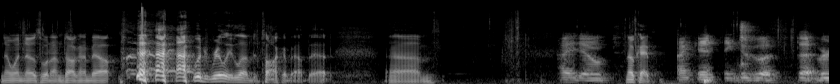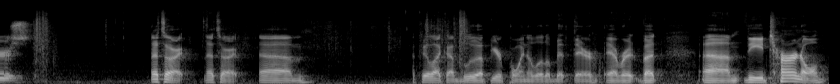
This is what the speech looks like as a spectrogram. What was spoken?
no one knows what I'm talking about. I would really love to talk about that. Um, I don't. Okay. I can't think of a, that verse. That's all right. That's all right. Um, I feel like I blew up your point a little bit there, Everett. But um, the eternal.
